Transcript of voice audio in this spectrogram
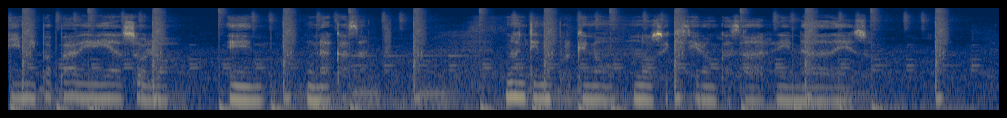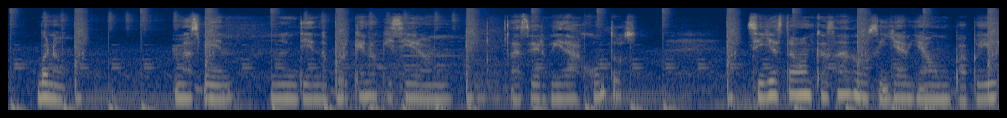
y mi papá vivía solo en una casa. No entiendo por qué no, no se quisieron casar ni nada de eso. Bueno, más bien no entiendo por qué no quisieron hacer vida juntos. Si ya estaban casados y ya había un papel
